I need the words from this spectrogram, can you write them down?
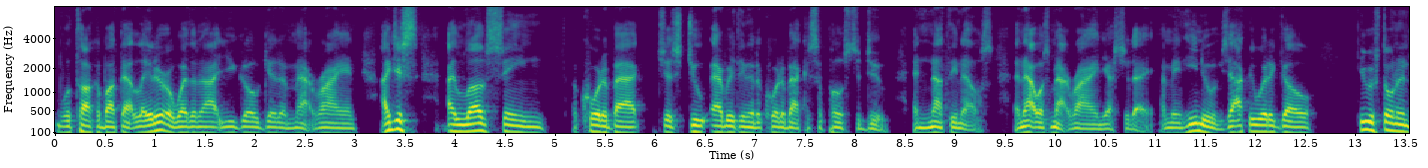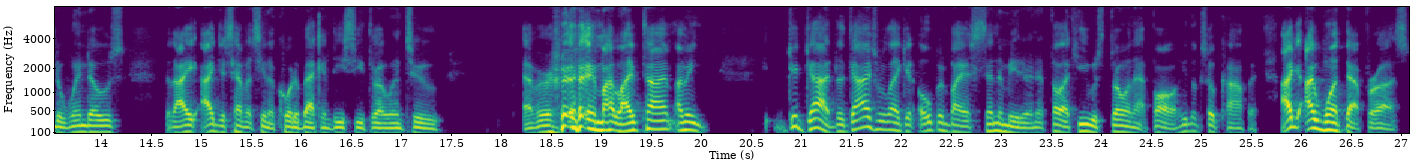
we'll talk about that later, or whether or not you go get a Matt Ryan. I just, I love seeing a quarterback just do everything that a quarterback is supposed to do and nothing else. And that was Matt Ryan yesterday. I mean, he knew exactly where to go. He was thrown into windows that I, I just haven't seen a quarterback in DC throw into ever in my lifetime. I mean, good God, the guys were like an open by a centimeter, and it felt like he was throwing that ball. He looked so confident. I, I want that for us.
